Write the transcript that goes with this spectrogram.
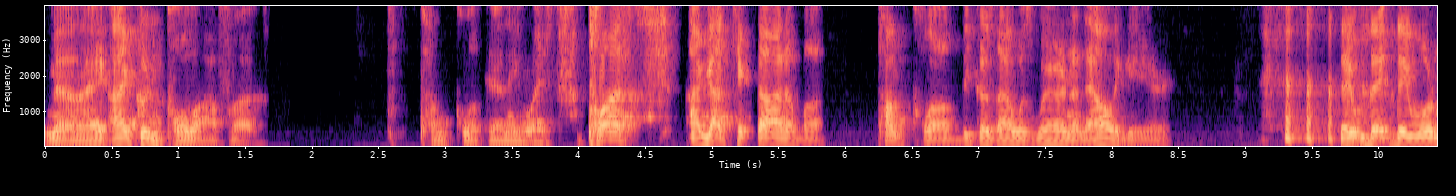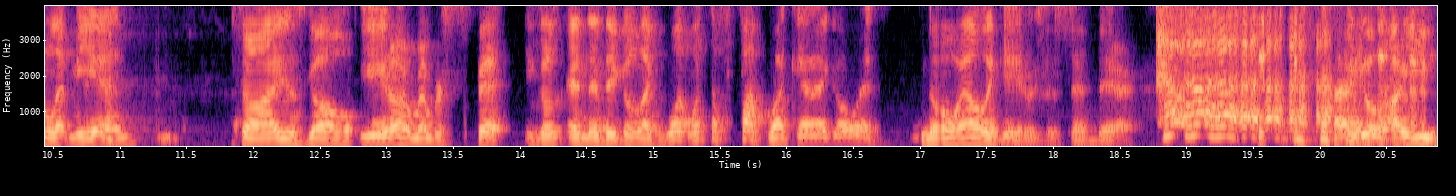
no, I, I couldn't pull off a punk look, anyways. Plus, I got kicked out of a punk club because I was wearing an alligator. they, they, they wouldn't let me in. So I just go, you know, I remember spit? He goes, and then they go like, what? What the fuck? Why can't I go in? No alligators, it said there. I go, are you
